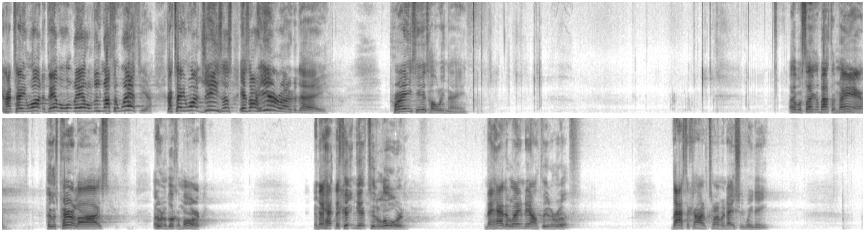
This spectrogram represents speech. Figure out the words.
And I tell you what, the devil won't be able to do nothing with you. I tell you what, Jesus is our hero today. Praise his holy name. I was thinking about the man who was paralyzed over in the book of Mark, and they, had, they couldn't get to the Lord, and they had to lay him down through the roof. That's the kind of determination we need.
